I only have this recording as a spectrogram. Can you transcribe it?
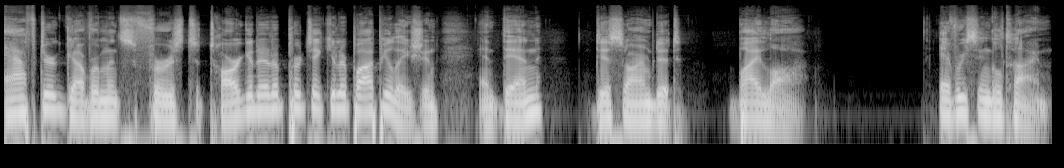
after governments first targeted a particular population and then disarmed it by law. Every single time.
